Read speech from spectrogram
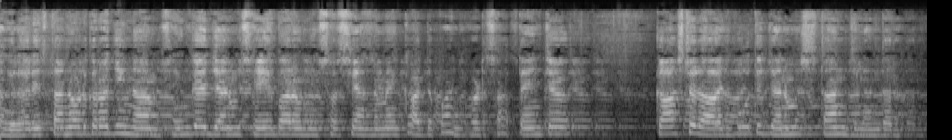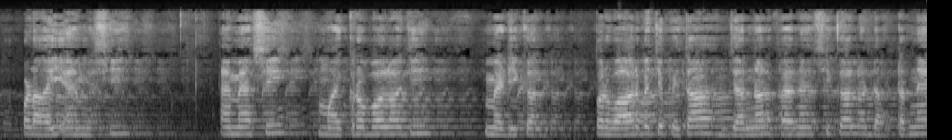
ਅਗਲਾ ਰਿਸ਼ਤਾ ਨੋਟ ਕਰੋ ਜੀ, ਨਾਮ ਸਿੰਘ ਜਨਮ 6 12 1996 ਕੱਦ 5 ਫੁੱਟ 7 ਇੰਚ, ਕਾਸਟ ਰਾਜਪੂਤ, ਜਨਮ ਸਥਾਨ ਜਲੰਧਰ। ਪੜ੍ਹਾਈ ਐਮਸੀ ਐਮਐਸਸੀ ਮਾਈਕਰੋਬਾਇਓਲੋਜੀ ਮੈਡੀਕਲ ਪਰਿਵਾਰ ਵਿੱਚ ਪਿਤਾ ਜਨਰਲ ਫਾਈਨੈਂਸ਼ੀਅਲ ਡਾਕਟਰ ਨੇ,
